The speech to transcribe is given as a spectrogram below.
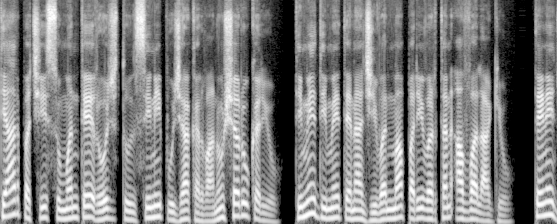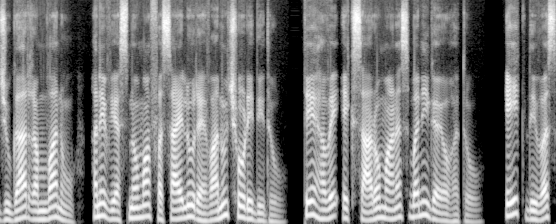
ત્યાર પછી સુમંતે રોજ તુલસીની પૂજા કરવાનું શરૂ કર્યું. ધીમે ધીમે તેના જીવનમાં પરિવર્તન આવવા લાગ્યું. તેણે જુગાર રમવાનું અને વ્યસનોમાં ફસાયેલું રહેવાનું છોડી દીધું. તે હવે એક સારો માણસ બની ગયો હતો. એક દિવસ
